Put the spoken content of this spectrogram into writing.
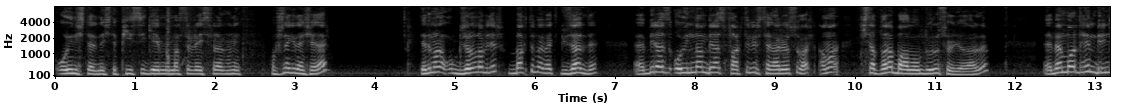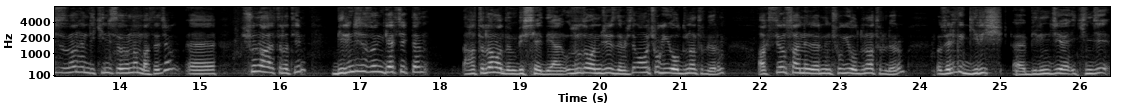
oyun işlerinde işte PC Gamer Master Race falan hani hoşuna giden şeyler. Dedim hani güzel olabilir. Baktım evet güzeldi. Ee, Biraz oyundan biraz farklı bir senaryosu var ama kitaplara bağlı olduğunu söylüyorlardı. Ee, Ben bu arada hem birinci sezondan hem de ikinci sezondan bahsedeceğim. Ee, Şunu hatırlatayım. Birinci sezon gerçekten hatırlamadığım bir şeydi yani. Uzun zaman önce izlemiştim ama çok iyi olduğunu hatırlıyorum. Aksiyon sahnelerinin çok iyi olduğunu hatırlıyorum. Özellikle giriş e, birinci ve ikinci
